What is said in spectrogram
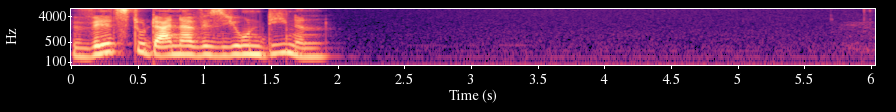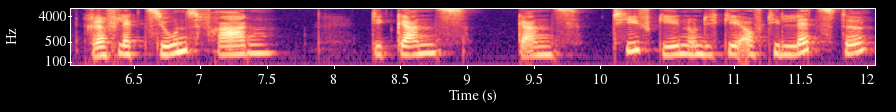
willst du deiner Vision dienen? Reflexionsfragen, die ganz, ganz tief gehen und ich gehe auf die letzte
